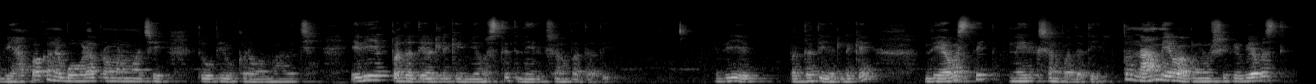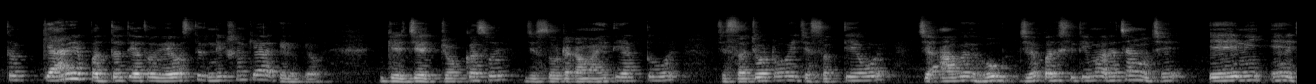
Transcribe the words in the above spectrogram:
વ્યાપક અને બહોળા પ્રમાણમાં છે તે ઉપયોગ કરવામાં આવે છે. એવી એક પદ્ધતિ એટલે કે વ્યવસ્થિત નિરીક્ષણ પદ્ધતિ. એવી એક પદ્ધતિ એટલે કે વ્યવસ્થિત નિરીક્ષણ પદ્ધતિ. તો નામ એવા ગુણ છે કે વ્યવસ્થિત તો ક્યારે પદ્ધતિ અથવા વ્યવસ્થિત નિરીક્ષણ ક્યારે કર્યું કહેવાય? કે જે ચોક્કસ હોય, જે સો ટકા માહિતી આપતું હોય, જે સચોટ હોય, જે સત્ય હોય, જે આબેહૂબ જે પરિસ્થિતિમાં રચાણું છે, એની એ જ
